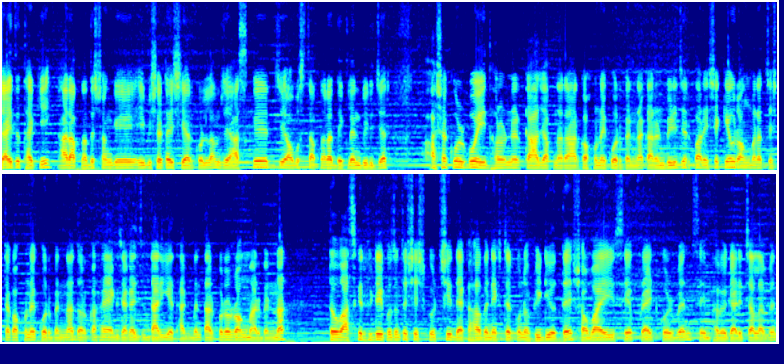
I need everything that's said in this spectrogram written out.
যাইতে থাকি। আর আপনাদের সঙ্গে এই বিষয়টাই শেয়ার করলাম যে, আজকের যে অবস্থা আপনারা দেখলেন ব্রিজের, আশা করব এই ধরনের কাজ আপনারা আর কখনোই করবেন না। কারণ ব্রিজের পর এসে কেউ রং মারার চেষ্টা কখনোই করবেন না। দরকার হয় এক জায়গায় দাঁড়িয়ে থাকবেন, তারপরেও রং মারবেন না। তো আজকের ভিডিও এই পর্যন্ত শেষ করছি। দেখা হবে নেক্সটের কোনো ভিডিওতে সবাই সেফ রাইড করবেন সেফভাবে গাড়ি চালাবেন।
